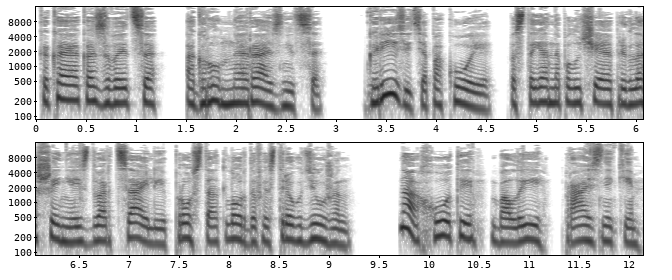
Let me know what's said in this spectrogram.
Какая, оказывается, огромная разница грезить о покое, постоянно получая приглашения из дворца или просто от лордов из трех дюжин, на охоты, балы, праздники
